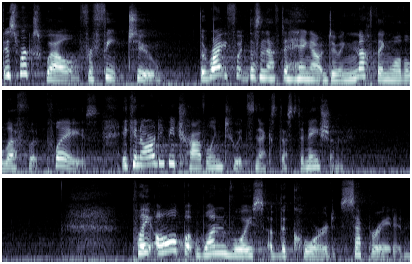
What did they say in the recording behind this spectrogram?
This works well for feet too. The right foot doesn't have to hang out doing nothing while the left foot plays. It can already be traveling to its next destination. Play all but one voice of the chord separated,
